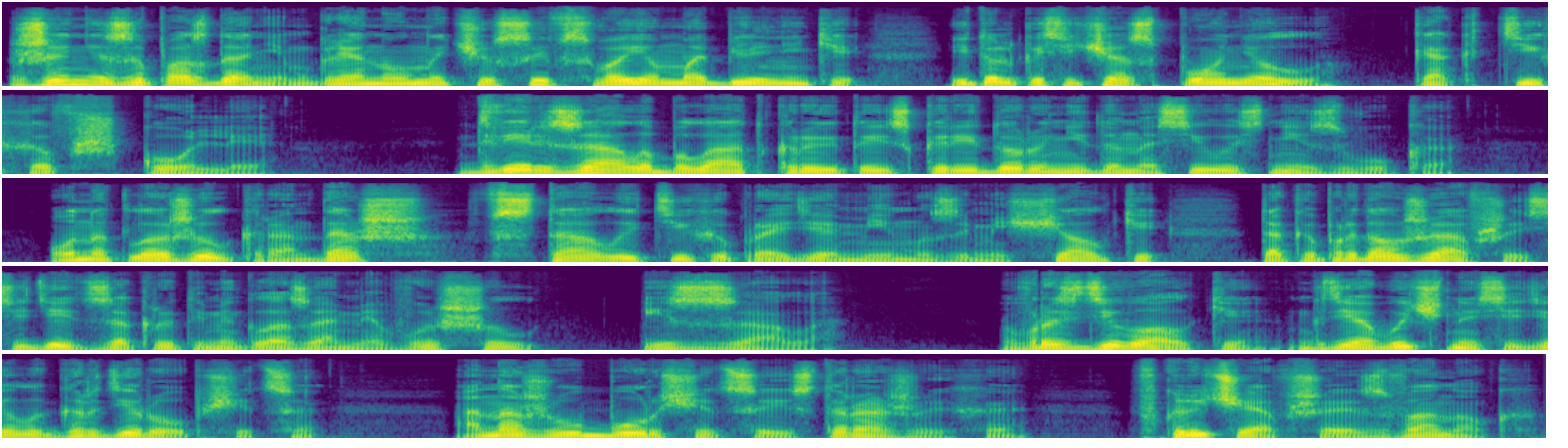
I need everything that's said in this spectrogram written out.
Женя с запозданием глянул на часы в своем мобильнике и только сейчас понял, как тихо в школе. Дверь зала была открыта, из коридора не доносилось ни звука. Он отложил карандаш, встал и, тихо пройдя мимо замещалки, так и продолжавший сидеть с закрытыми глазами, вышел из зала. В раздевалке, где обычно сидела гардеробщица, она же уборщица и сторожиха, включавшая звонок,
